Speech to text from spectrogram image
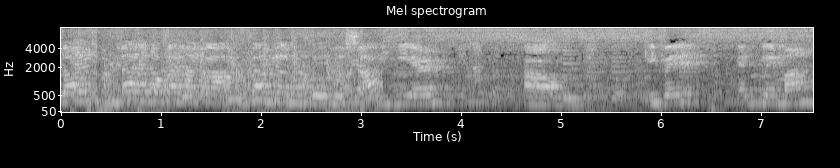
donc ndayakokanaka nzanga lutenesha here um, Yvette and Clément,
